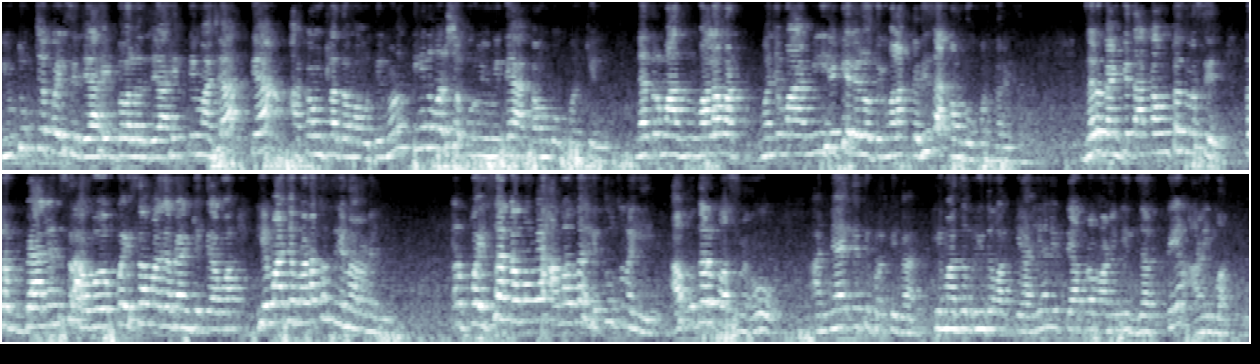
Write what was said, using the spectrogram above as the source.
युट्यूबचे पैसे जे आहेत डॉलर जे आहेत ते माझ्या त्या अकाउंटला जमा होतील. म्हणून तीन वर्षापूर्वी मी ते अकाउंट ओपन केलं. नाहीतर माझं मला वाट म्हणजे मा- मी हे केलेलं होतं की मला कधीच अकाउंट ओपन करायचं जर बँकेत अकाउंटच नसेल तर बॅलन्स राहावं पैसा माझ्या बँकेत यावा हे माझ्या मनातच येणार नाही. तर पैसा कमवणे हा माझा हेतूच नाहीये अगोदरपासून हो. अन्याय तेथे प्रतिकार हे माझं ब्रीद वाक्य आहे आणि त्याप्रमाणे मी जगते आणि वागते.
